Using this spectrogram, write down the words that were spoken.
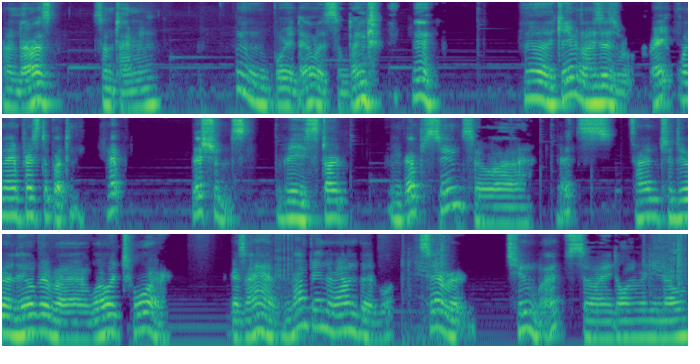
And that was some timing. Oh boy, that was something. yeah. Uh, cave noises right when I pressed the button. Yep. This should be start up soon, so uh, let's try to do a little bit of a world tour. Because I have not been around the server too much, so I don't really know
